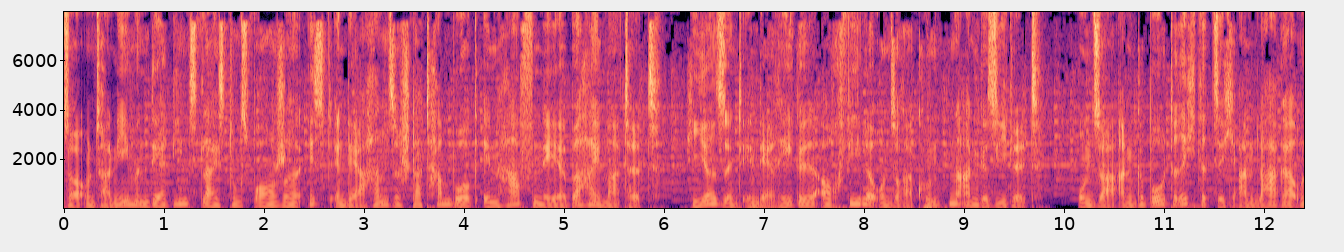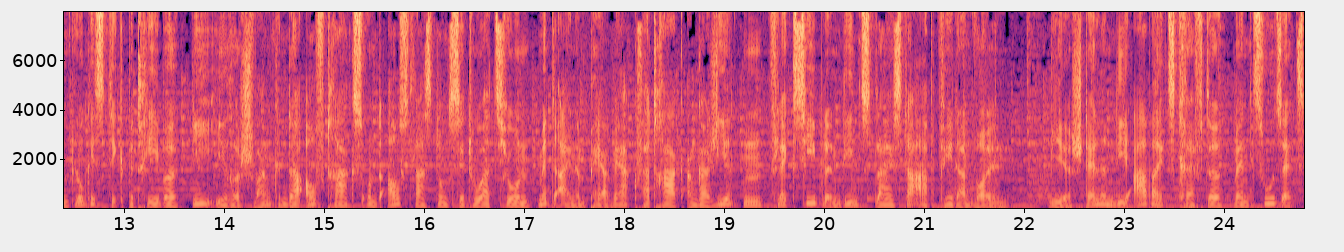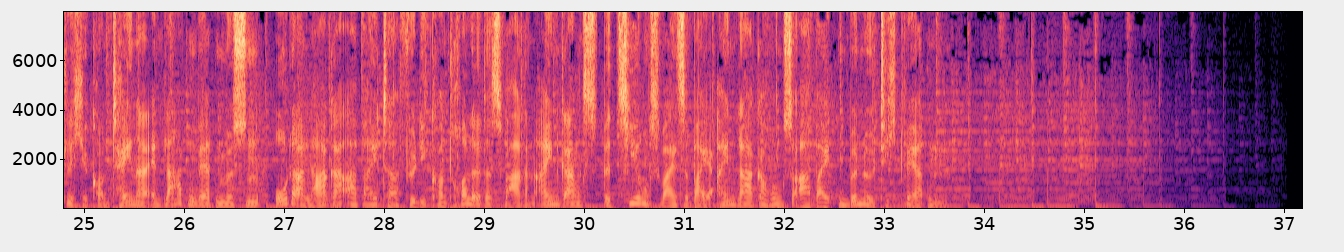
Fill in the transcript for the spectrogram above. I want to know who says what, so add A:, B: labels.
A: Unser Unternehmen der Dienstleistungsbranche ist in der Hansestadt Hamburg in Hafennähe beheimatet. Hier sind in der Regel auch viele unserer Kunden angesiedelt. Unser Angebot richtet sich an Lager- und Logistikbetriebe, die ihre schwankende Auftrags- und Auslastungssituation mit einem per Werkvertrag engagierten, flexiblen Dienstleister abfedern wollen. Wir stellen die Arbeitskräfte, wenn zusätzliche Container entladen werden müssen oder Lagerarbeiter für die Kontrolle des Wareneingangs bzw. bei Einlagerungsarbeiten benötigt werden.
